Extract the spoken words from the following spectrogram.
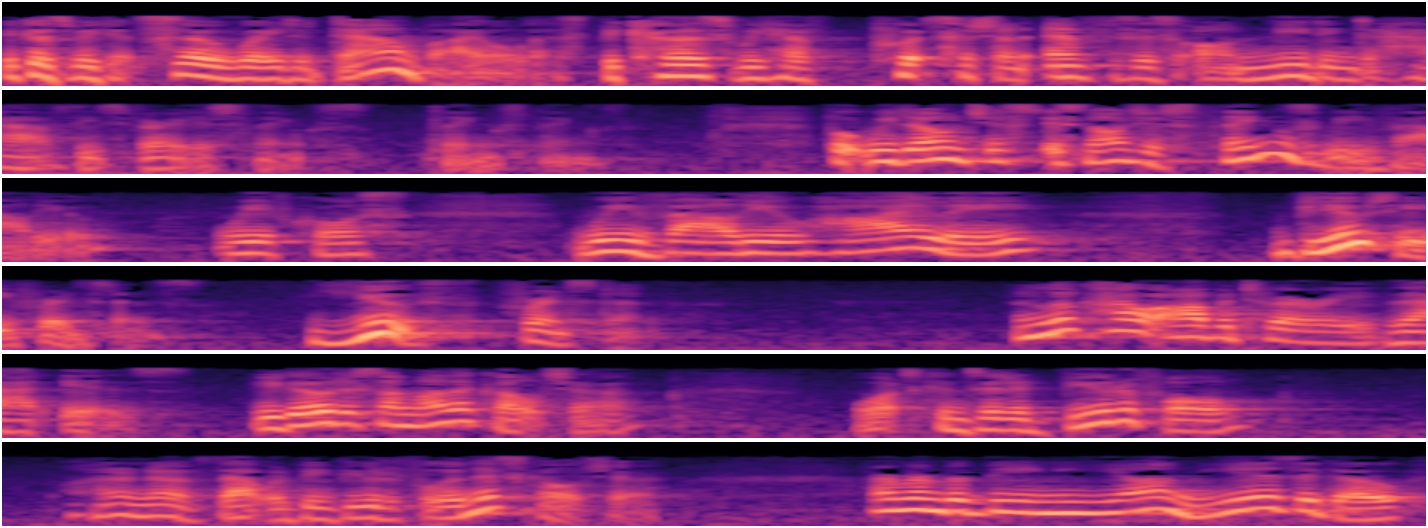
Because we get so weighted down by all this, because we have put such an emphasis on needing to have these various things, things, things. But we don't just, it's not just things we value. We, of course, we value highly beauty, for instance, youth, for instance. And look how arbitrary that is. You go to some other culture, what's considered beautiful, I don't know if that would be beautiful in this culture. I remember being young years ago,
